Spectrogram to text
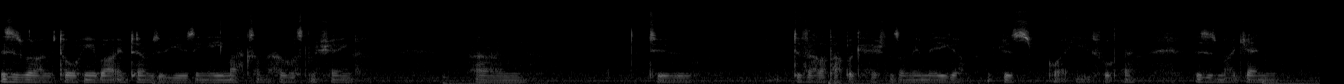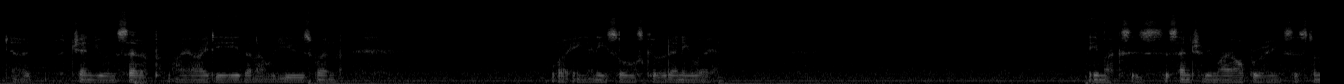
This is what I was talking about in terms of using Emacs on the host machine um, to develop applications on the Amiga, which is quite a useful thing. This is my gen, uh, genuine setup, my IDE that I would use when writing any source code anyway. Emacs is essentially my operating system.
